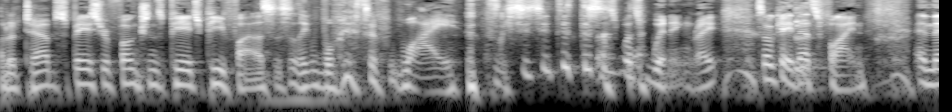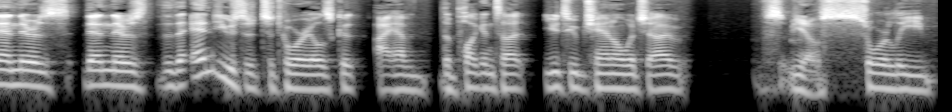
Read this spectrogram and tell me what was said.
how to tab space your functions PHP files. It's like why? this is what's winning, right? It's okay, that's fine. And then there's then there's the, end user tutorials because I have the plugin tut YouTube channel, which I've you know sorely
